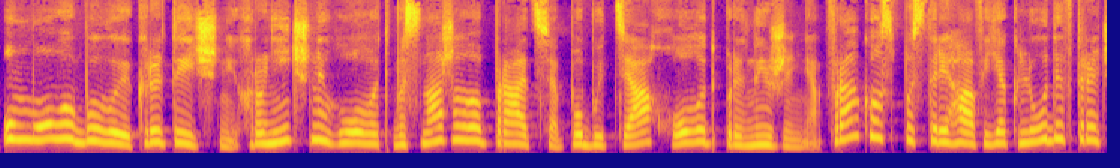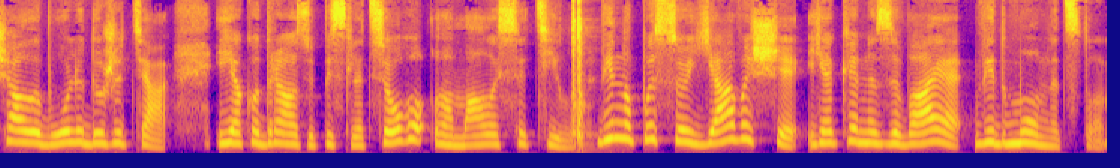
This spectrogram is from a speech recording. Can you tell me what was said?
Умови були критичні: хронічний голод, виснажлива праця, побиття, холод, приниження. Франкл спостерігав, як люди втрачали волю до життя, і як одразу після цього ламалося тіло. Він описує явище, яке називає відмовництвом.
